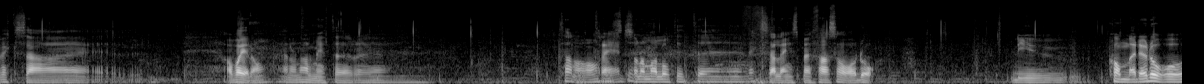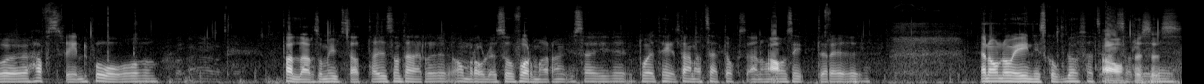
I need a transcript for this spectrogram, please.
växa... Eh, ja, vad är de? En och en halv meter eh, Ja, tallträd det. som de har låtit eh, växa längs med fasad då. Det ju... Kommer det då havsvind på pallar som är utsatta i sånt här område så formar de sig på ett helt annat sätt också än om Ja. de sitter än om de är inne i skog. Då, så att. Ja, Så att det- precis.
